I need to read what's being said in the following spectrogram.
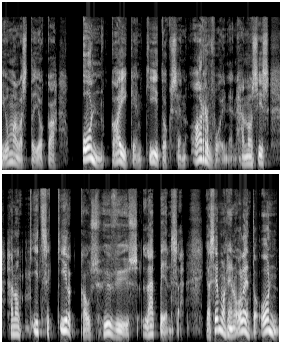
Jumalasta, joka on kaiken kiitoksen arvoinen. Hän on siis, hän on itse kirkkaus, hyvyys läpensä. Ja semmoinen olento on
